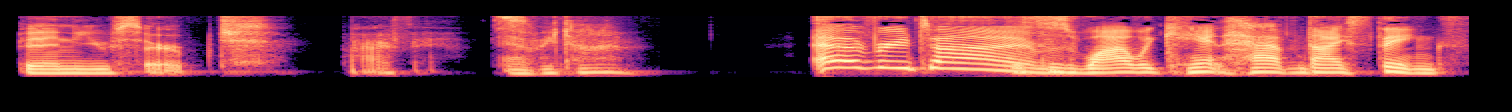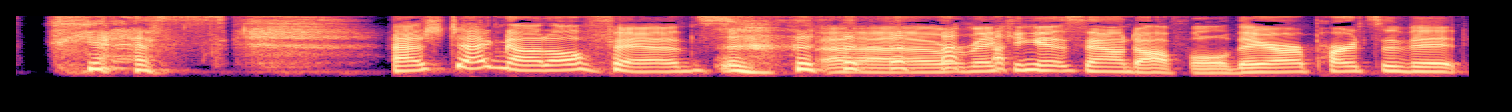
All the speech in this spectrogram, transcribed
been usurped by our fans. Every time. Every time. This is why we can't have nice things. yes. Hashtag not all fans. Uh, we're making it sound awful. There are parts of it,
